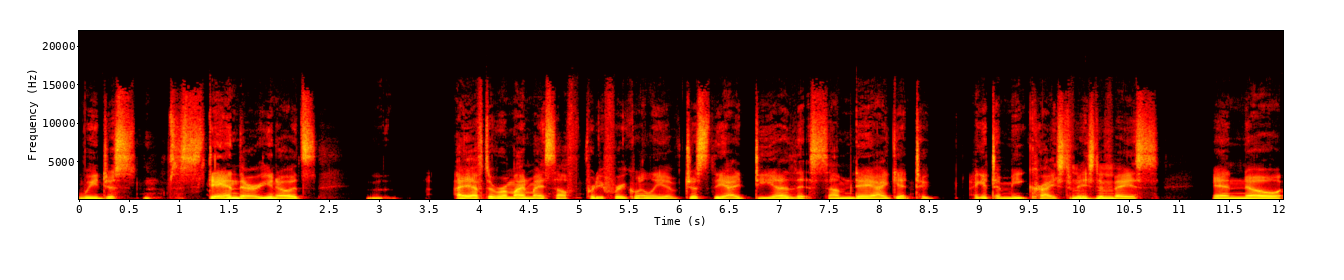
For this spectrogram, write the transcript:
we just stand there. You know, it's I have to remind myself pretty frequently of just the idea that someday I get to I get to meet Christ face to face and know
